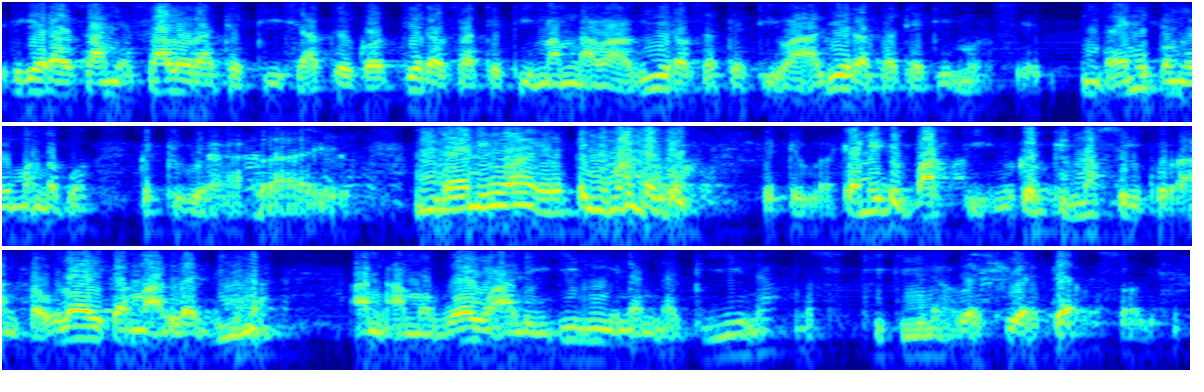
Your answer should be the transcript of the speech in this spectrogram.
Jadi kira usah nyesal ora dadi Abdul Qadir, ora dadi Imam Nawawi, ora dadi wali, ora dadi mursyid. Entah ini pengumuman apa? Kedua. Iya. Entah ini wae pengumuman apa? Kedua. Dan itu pasti. Mereka dimasul Quran. Faulai kama alladzina an'ama wa alaihim minan nabiyina wasiddiqina wa syuhada wa sholihin.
